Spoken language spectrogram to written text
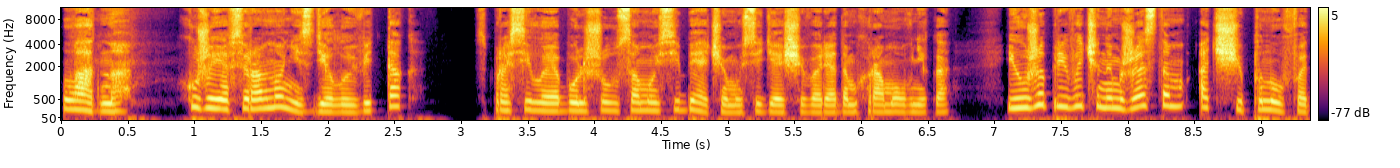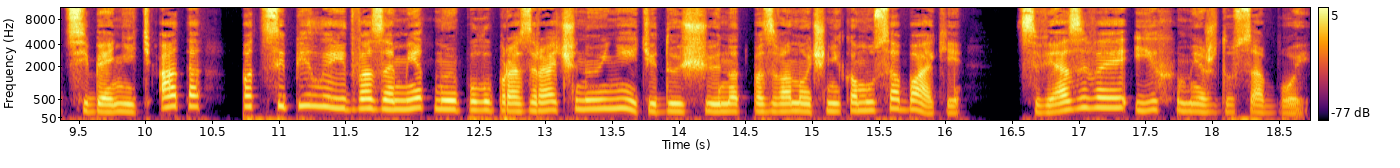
«Ладно, хуже я все равно не сделаю, ведь так?» Спросила я больше у самой себя, чем у сидящего рядом храмовника, и уже привычным жестом, отщипнув от себя нить ата, подцепила едва заметную полупрозрачную нить, идущую над позвоночником у собаки, связывая их между собой.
